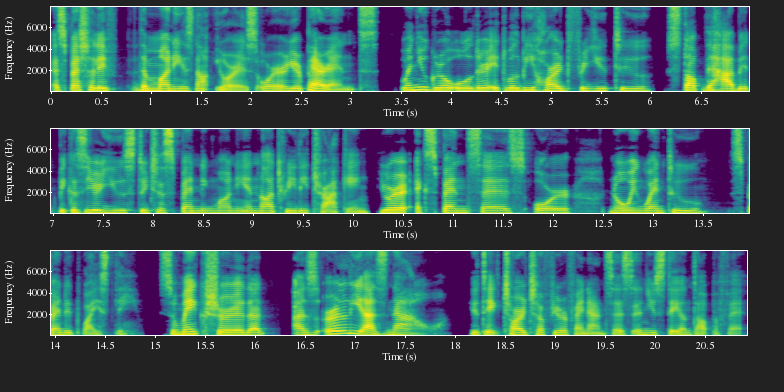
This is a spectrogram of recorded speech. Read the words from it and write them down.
especially if the money is not yours or your parents. When you grow older, it will be hard for you to stop the habit because you're used to just spending money and not really tracking your expenses or knowing when to spend it wisely. So make sure that as early as now, you take charge of your finances and you stay on top of it.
